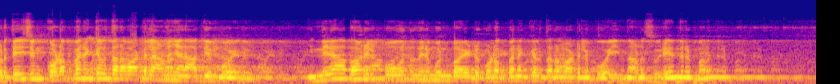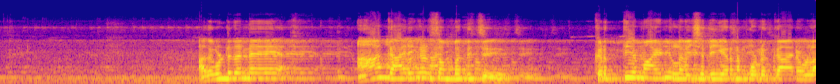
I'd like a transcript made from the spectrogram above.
പ്രത്യേകിച്ചും കൊടപ്പനക്കൽ തറവാട്ടിലാണ് ഞാൻ ആദ്യം പോയത്. ഇന്ദിരാഭവനിൽ പോകുന്നതിന് മുൻപായിട്ട് കുടപ്പനക്കൽ തറവാട്ടിൽ പോയി എന്നാണ് സുരേന്ദ്രൻ പറഞ്ഞത്. അതുകൊണ്ട് തന്നെ ആ കാര്യങ്ങൾ സംബന്ധിച്ച് കൃത്യമായിട്ടുള്ള വിശദീകരണം കൊടുക്കാനുള്ള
